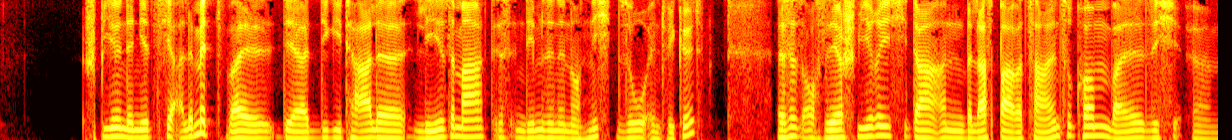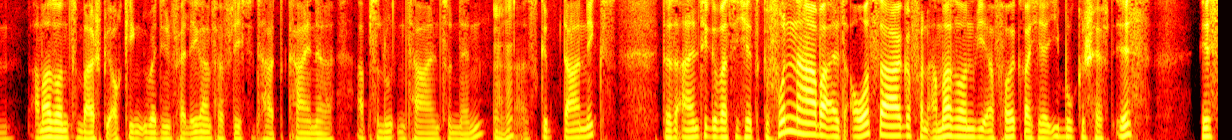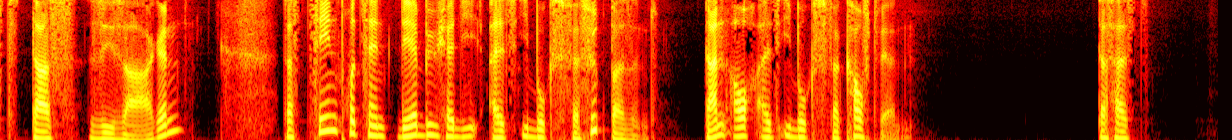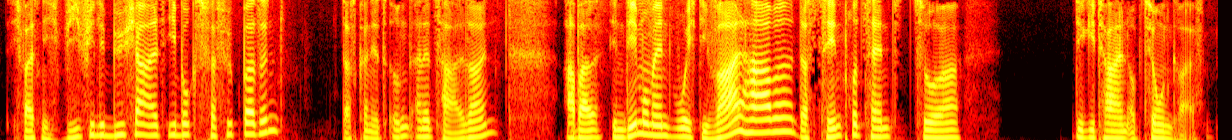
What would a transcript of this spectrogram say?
spielen denn jetzt hier alle mit? Weil der digitale Lesemarkt ist in dem Sinne noch nicht so entwickelt. Es ist auch sehr schwierig, da an belastbare Zahlen zu kommen, weil sich ähm, Amazon zum Beispiel auch gegenüber den Verlegern verpflichtet hat, keine absoluten Zahlen zu nennen. Mhm. Es gibt da nichts. Das Einzige, was ich jetzt gefunden habe als Aussage von Amazon, wie erfolgreich ihr E-Book-Geschäft ist, ist, dass sie sagen, dass 10% der Bücher, die als E-Books verfügbar sind, dann auch als E-Books verkauft werden. Das heißt, ich weiß nicht, wie viele Bücher als E-Books verfügbar sind. Das kann jetzt irgendeine Zahl sein. Aber in dem Moment, wo ich die Wahl habe, dass 10% zur digitalen Option greifen.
